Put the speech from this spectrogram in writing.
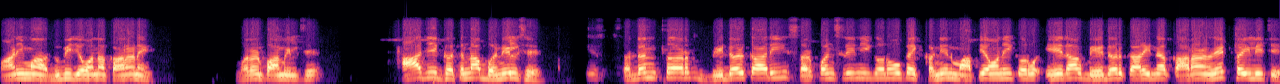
પાણીમાં ડૂબી જવાના કારણે મરણ પામેલ છે. આ જે ઘટના બનેલ છે, એ સદંતર બેદરકારી સરપંચશ્રીની કરો કે ખનીન માફિયાઓની કરો એના બેદરકારીના કારણે જ થયેલી છે.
